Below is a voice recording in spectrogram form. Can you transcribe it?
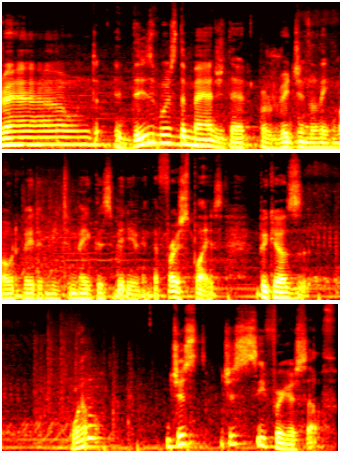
round! This was the match that originally motivated me to make this video in the first place, because, well, just, just see for yourself.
